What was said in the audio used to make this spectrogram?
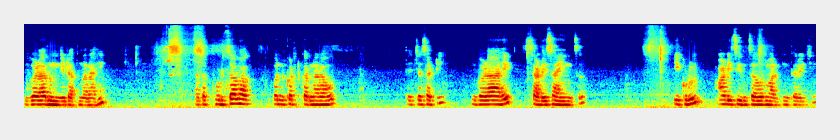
गळा रुंदी टाकणार आहे. आता पुढचा भाग पण कट करणार आहोत. त्याच्यासाठी गळा आहे साडेसहा इंच. इकडून अडीच इंचावर मार्किंग करायची.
